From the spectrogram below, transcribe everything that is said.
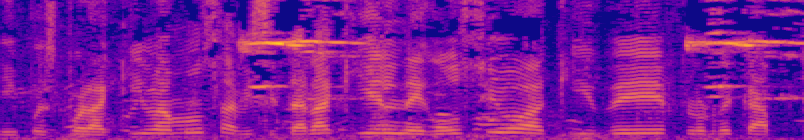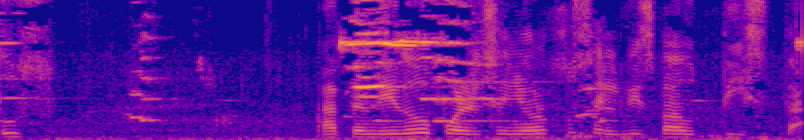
Y pues por aquí vamos a visitar aquí el negocio aquí de Flor de Cactus, atendido por el señor José Luis Bautista.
